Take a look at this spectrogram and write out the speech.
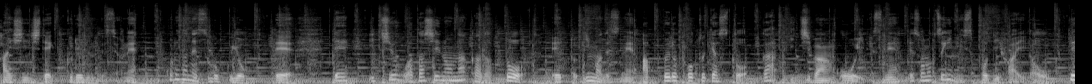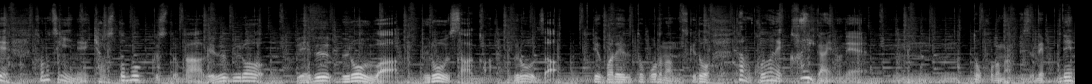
配信してくれるんですよね。これがねすごく良くてで一応私の中だと、えっと、今ですね Apple Podcast が一番多いですね。でその次に Spotify が多くてその次にねキャストボックスとか Web ブロ Web ブロワーブロウザーか。ブロウザー。って呼ばれるところなんですけど多分これはね海外のねうんところなんですよね。で、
